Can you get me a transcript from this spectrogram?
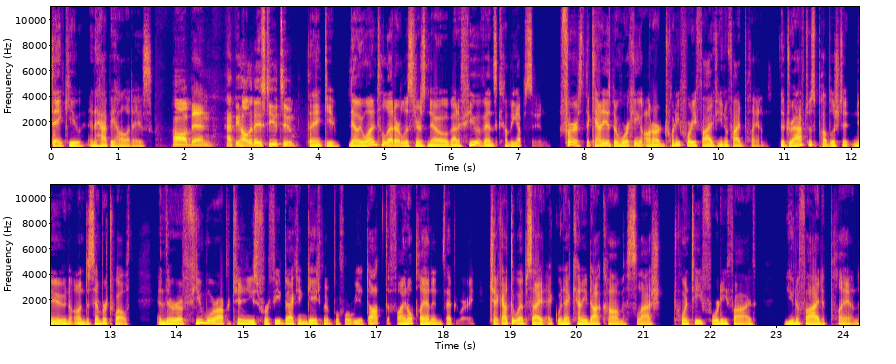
Thank you and happy holidays. Oh, Ben, happy holidays to you too. Thank you. Now, we wanted to let our listeners know about a few events coming up soon. First, the county has been working on our 2045 Unified Plan. The draft was published at noon on December 12th, and there are a few more opportunities for feedback engagement before we adopt the final plan in February. Check out the website at gwinnettcounty.com slash 2045 Unified Plan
